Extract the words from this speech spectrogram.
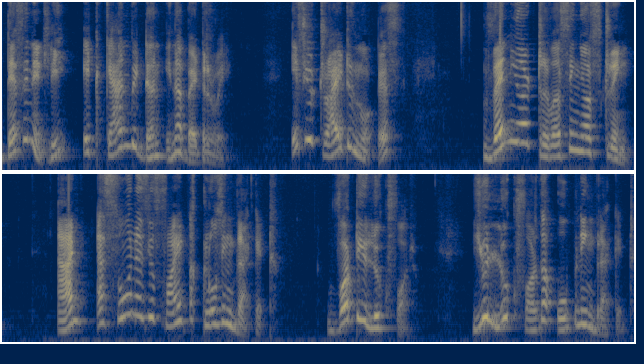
definitely it can be done in a better way. If you try to notice, when you are traversing your string and as soon as you find a closing bracket, what do you look for? You look for the opening bracket,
